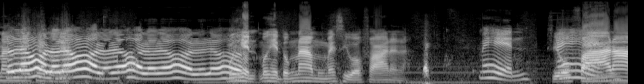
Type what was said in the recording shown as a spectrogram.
นั่งเร็วๆให้เร็วแค่ๆตรงเร็เนี้ยวๆเร็วๆเร็วๆเร็วๆเร็วๆมึงเห็นมึงเห็นตรงหน้ามึงไหมสีฟ้าๆนั่นน่ะไม่เห็นสีฟ้าน่ะ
